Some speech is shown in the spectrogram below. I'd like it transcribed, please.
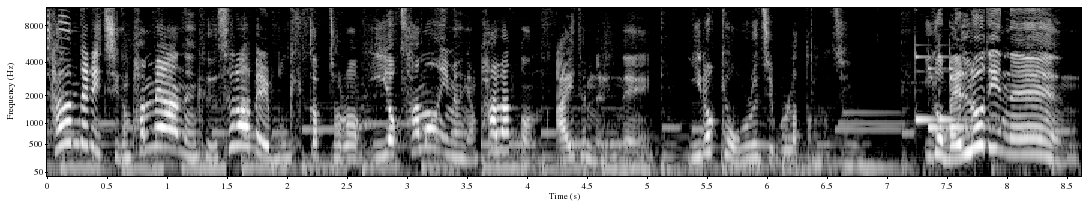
사람들이 지금 판매하는 그 스라벨 무기값처럼 2억 3억이면 그냥 팔았던 아이템들인데 이렇게 오르지 몰랐던 거지. 이거 멜로디는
